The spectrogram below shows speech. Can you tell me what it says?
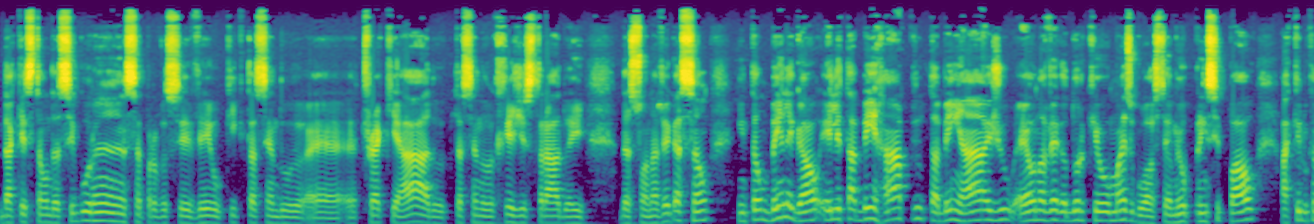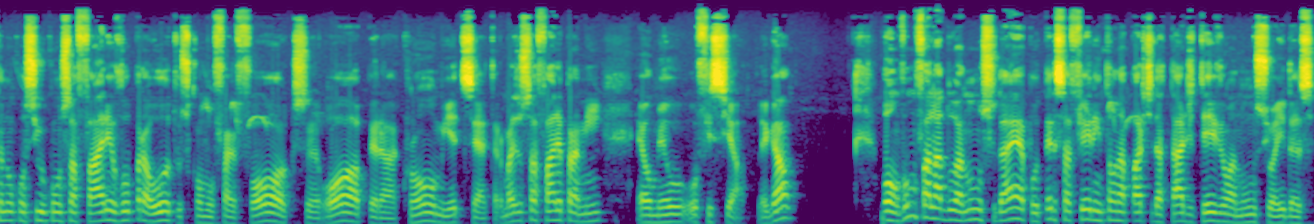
da questão da segurança, para você ver o que está sendo é, é, trackeado, o que está sendo registrado aí da sua navegação. Então, bem legal, ele está bem rápido, está bem ágil, é o navegador que eu mais gosto, é o meu principal, aquilo que eu não consigo com o Safari eu vou para outros, como o Firefox, Firefox, Opera, Chrome, etc. Mas o Safari para mim é o meu oficial. Legal? Bom, vamos falar do anúncio da Apple. Terça-feira, então, na parte da tarde, teve um anúncio aí das,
